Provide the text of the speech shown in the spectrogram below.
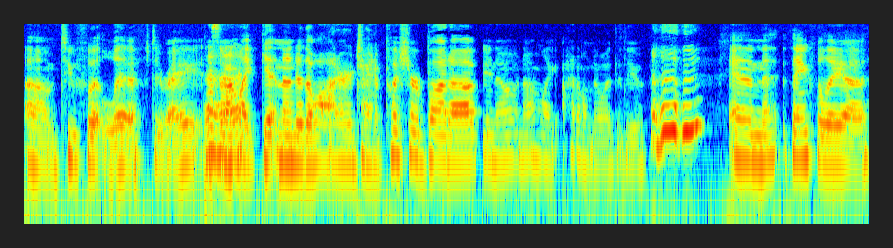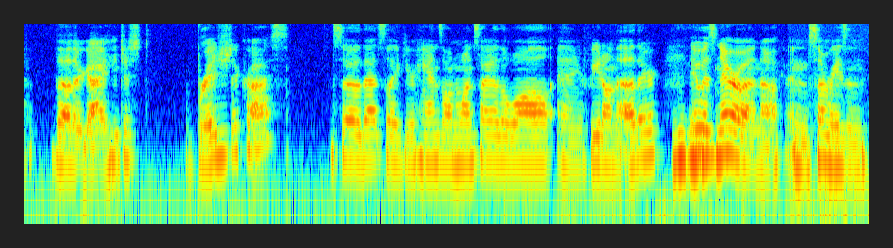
um, two foot lift, right? And so Uh-huh. I'm like getting under the water, trying to push her butt up, you know. And I'm like, I don't know what to do. and thankfully, uh, the other guy, he just bridged across. So that's like your hands on one side of the wall and your feet on the other. Mm-hmm. It was narrow enough, and some reason,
